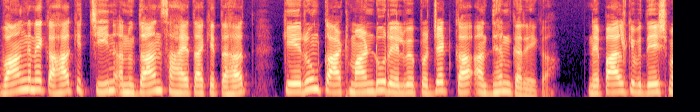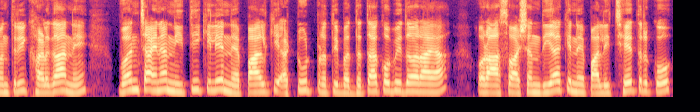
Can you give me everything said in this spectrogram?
वांग ने कहा कि चीन अनुदान सहायता के तहत केरुंग काठमांडू रेलवे प्रोजेक्ट का अध्ययन करेगा। नेपाल के विदेश मंत्री खड़गा ने वन चाइना नीति के लिए नेपाल की अटूट प्रतिबद्धता को भी दोहराया और आश्वासन दिया कि नेपाली क्षेत्र को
